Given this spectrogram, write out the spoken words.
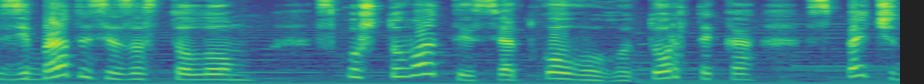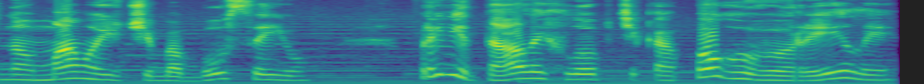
зібратися за столом, скуштувати святкового тортика, спеченого мамою чи бабусею, привітали хлопчика, поговорили.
